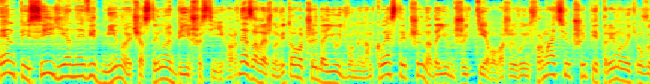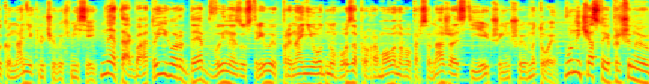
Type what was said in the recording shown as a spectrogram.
NPC є невідмінною частиною більшості ігор, незалежно від того, чи дають вони нам квести, чи надають життєво важливу інформацію, чи підтримують у виконанні ключових місій. Не так багато ігор, де б ви не зустріли принаймні одного запрограмованого персонажа з тією чи іншою метою. Вони часто є причиною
